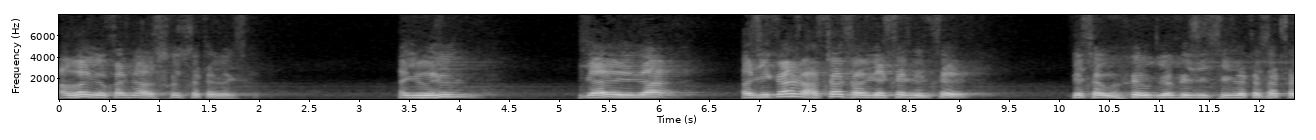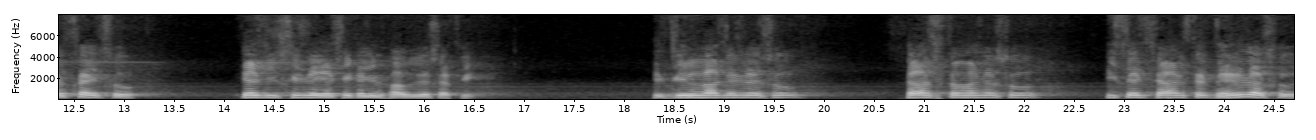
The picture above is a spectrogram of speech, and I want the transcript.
आम्हा लोकांना अस्वस्थ करायचं. आणि म्हणून ज्यावेळेला अधिकार हातात आल्याच्यानंतर त्याचा उपयोग योग्य रीतीनं कसा करता येतो त्या दृष्टीने या ठिकाणी फावलं टाकली जिल्हाधर असो सास कमान असो इतर चार तर धैर्य असो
